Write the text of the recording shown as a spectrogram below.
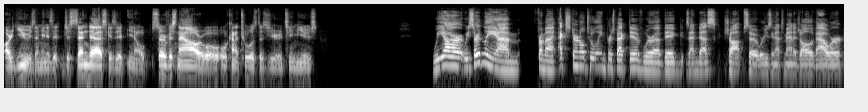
are used? I mean, is it just Zendesk? Is it, you know, ServiceNow or what, what kind of tools does your team use? We are we certainly um from an external tooling perspective, we're a big Zendesk shop, so we're using that to manage all of our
